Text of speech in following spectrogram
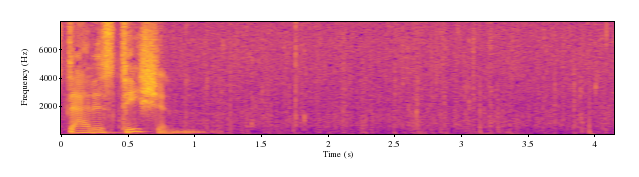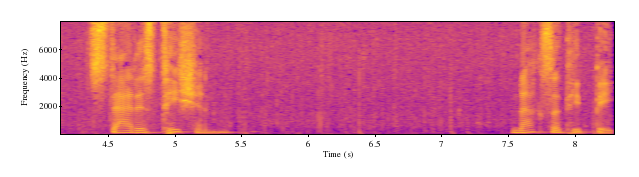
statistician statistician นักสถิติ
